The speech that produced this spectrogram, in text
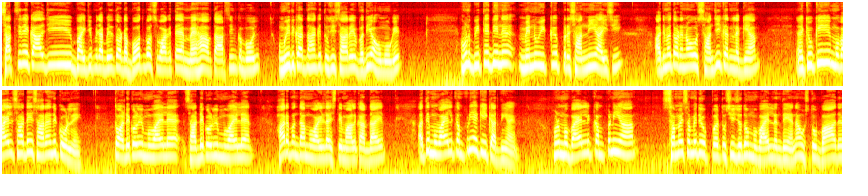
ਸਤਿ ਸ੍ਰੀ ਅਕਾਲ ਜੀ। ਬਾਈ ਜੀ ਪੰਜਾਬੀ ਦਾ ਤੁਹਾਡਾ ਬਹੁਤ-ਬਹੁਤ ਸਵਾਗਤ ਹੈ। ਮੈਂ ਹਾਂ ਅਵਤਾਰ ਸਿੰਘ ਕੰਬੋਜ। ਉਮੀਦ ਕਰਦਾ ਹਾਂ ਕਿ ਤੁਸੀਂ ਸਾਰੇ ਵਧੀਆ ਹੋਵੋਗੇ। ਹੁਣ ਬੀਤੇ ਦਿਨ ਮੈਨੂੰ ਇੱਕ ਪਰੇਸ਼ਾਨੀ ਆਈ ਸੀ। ਅੱਜ ਮੈਂ ਤੁਹਾਡੇ ਨਾਲ ਉਹ ਸਾਂਝੀ ਕਰਨ ਲੱਗਿਆ ਕਿਉਂਕਿ ਮੋਬਾਈਲ ਸਾਡੇ ਸਾਰਿਆਂ ਦੇ ਕੋਲ ਨੇ। ਤੁਹਾਡੇ ਕੋਲ ਵੀ ਮੋਬਾਈਲ ਹੈ, ਸਾਡੇ ਕੋਲ ਵੀ ਮੋਬਾਈਲ ਹੈ। ਹਰ ਬੰਦਾ ਮੋਬਾਈਲ ਦਾ ਇਸਤੇਮਾਲ ਕਰਦਾ ਹੈ ਅਤੇ ਮੋਬਾਈਲ ਕੰਪਨੀਆਂ ਕੀ ਕਰਦੀਆਂ ਹੈ? ਹੁਣ ਮੋਬਾਈਲ ਕੰਪਨੀਆਂ ਸਮੇਂ-ਸਮੇਂ ਦੇ ਉੱਪਰ ਤੁਸੀਂ ਜਦੋਂ ਮੋਬਾਈਲ ਲੈਂਦੇ ਆ ਨਾ, ਉਸ ਤੋਂ ਬਾਅਦ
